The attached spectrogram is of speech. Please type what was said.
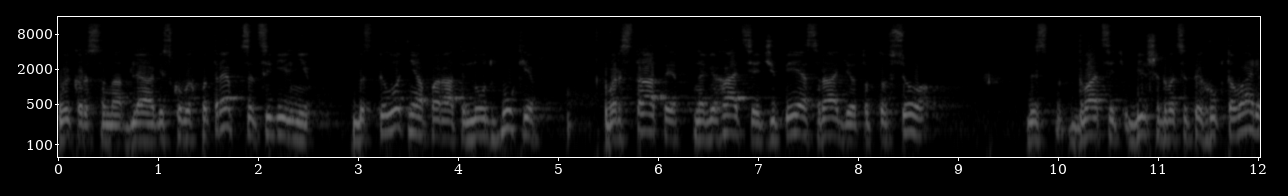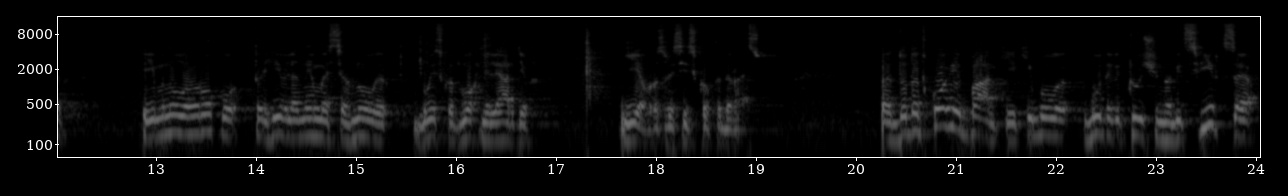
використана для військових потреб, це цивільні безпілотні апарати, ноутбуки, верстати, навігація, GPS, радіо, тобто всього десь 20, більше 20 груп товарів. І минулого року торгівля ними сягнули близько 2 мільярдів євро з Російської Федерації. Е, Додаткові банки, які було, буде відключено від SWIFT, це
